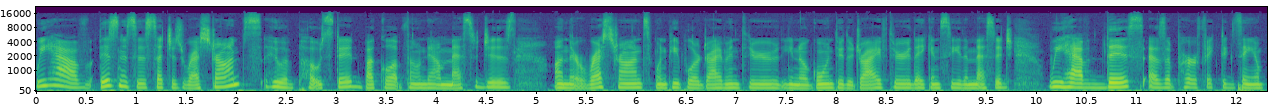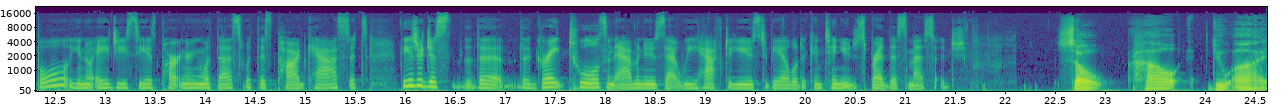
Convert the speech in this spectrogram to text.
We have businesses such as restaurants who have posted buckle up, phone down messages on their restaurants when people are driving through, you know, going through the drive through, they can see the message. We have this as a perfect example. You know, AGC is partnering with us with this podcast. It's these are just the the great tools and avenues that we have to use to be able to continue to spread this message. So, how do I,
